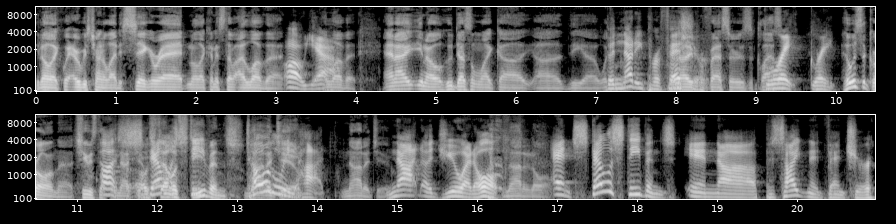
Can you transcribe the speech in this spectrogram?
You know, like everybody's trying to light a cigarette and all that kind of stuff. I love that. Oh, yeah. I love it. And I, you know, who doesn't like uh, uh, the uh, what's The it called? Nutty The Professor. Nutty Professor is a classic. Great, great. Who was the girl on that? She was Uh, definitely not Stella, Jewish. Oh, Stella Stevens, Stevens. Not totally hot. Not a Jew. Not a Jew at all. Not at all. And Stella Stevens in uh, Poseidon Adventure.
